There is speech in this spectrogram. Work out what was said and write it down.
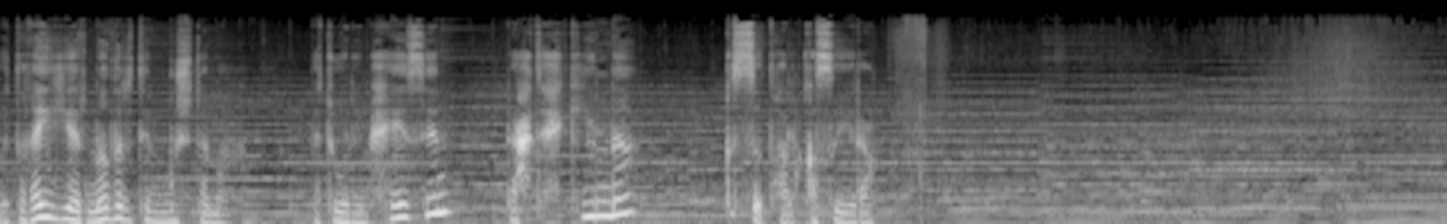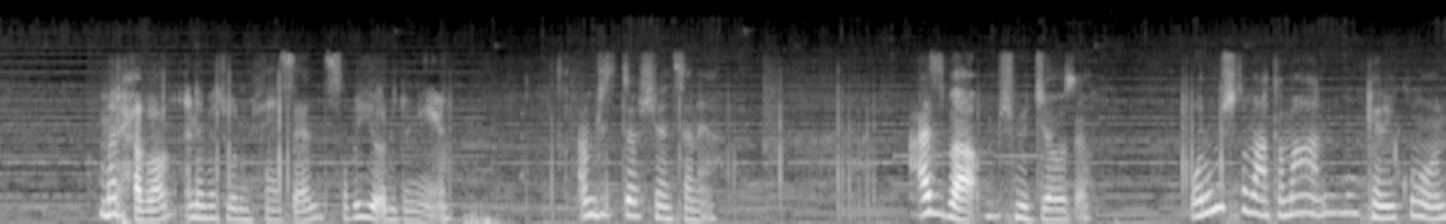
وتغير نظرة المجتمع. بتول محيسن رح تحكي لنا قصتها القصيرة. مرحبا أنا بتول محيسن صبية أردنية. عمري ستة وعشرين سنة. عزباء مش متجوزة. والمجتمع كمان ممكن يكون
